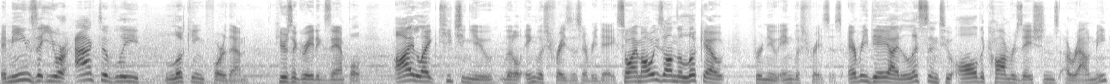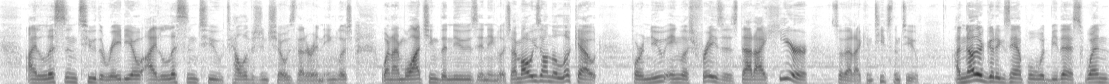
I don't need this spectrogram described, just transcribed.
it means that you are actively looking for them. Here's a great example. I like teaching you little English phrases every day, so I'm always on the lookout for new English phrases. Every day I listen to all the conversations around me. I listen to the radio. I listen to television shows that are in English when I'm watching the news in English. I'm always on the lookout for new English phrases that I hear so that I can teach them to you. Another good example would be this when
